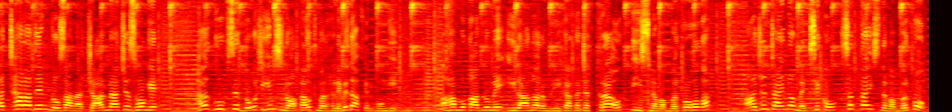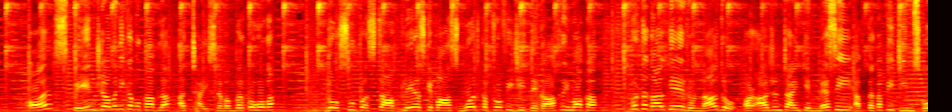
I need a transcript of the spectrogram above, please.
18 दिन रोज़ाना चार मैचेस होंगे। हर ग्रुप से दो टीम्स नॉकआउट मरहले में दाखिल होंगी। अहम मुकाबलों में ईरान और अमेरिका का टकराव 30 नवंबर को होगा। अर्जेंटाइन और मेक्सिको 27 नवंबर को। और स्पेन, जर्मनी का मुकाबला 28 नवंबर को होगा। दो सुपरस्टार प्लेयर्स के पास वर्ल्ड कप ट्रॉफी जीतने का आखिरी मौका। पुर्तगाल के रोनाल्डो और अर्जेंटाइन के मेसी अब तक अपनी टीम्स को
